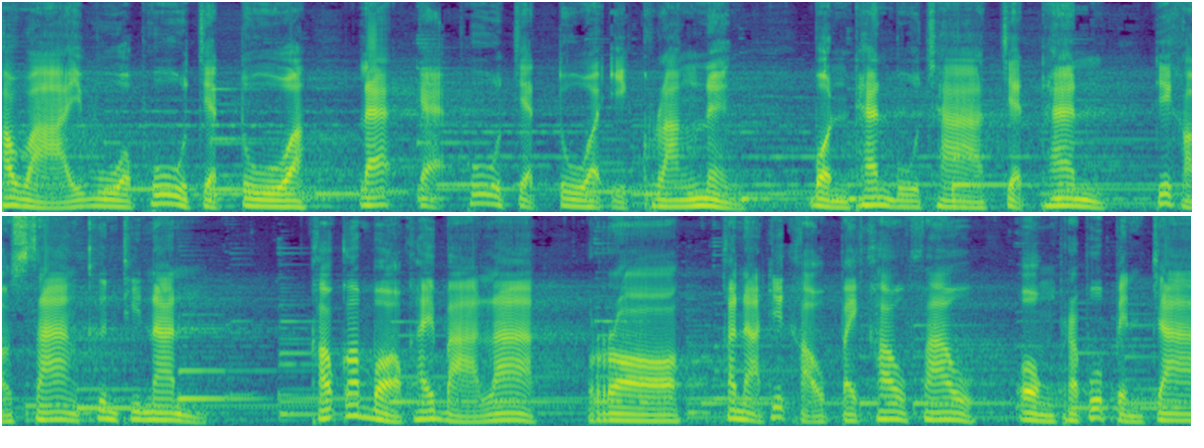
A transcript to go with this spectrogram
ถวายวัวผู้เจ็ดตัว และแกะผู้เจ็ดตัวอีกครั้งหนึ่ง บนแท่นบูชาเจ็ดแท่น ที่เขาสร้างขึ้นที่นั่น เขาก็บอกให้บาลากรอ ขณะที่เขาไปเข้าเฝ้า องค์พระผู้เป็นเจ้า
